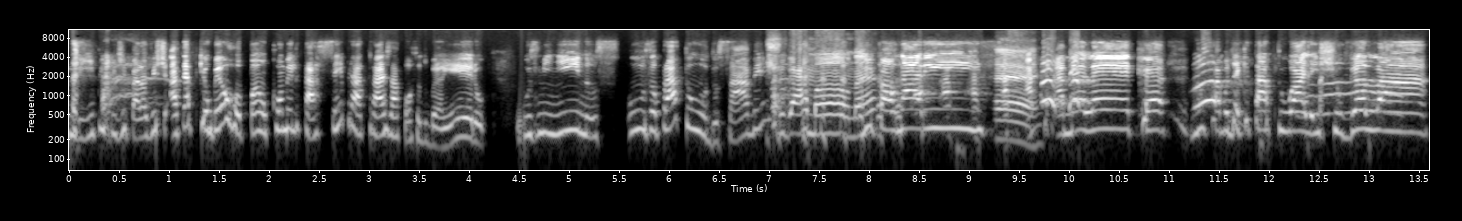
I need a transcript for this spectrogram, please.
limpo, e pedi para ela vestir. Até porque o meu roupão, como ele tá sempre atrás da porta do banheiro, os meninos usam pra tudo, sabe? Enxugar mão, né? Limpar o nariz, É. a meleca, não sabe onde é que tá a toalha, enxuga lá,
